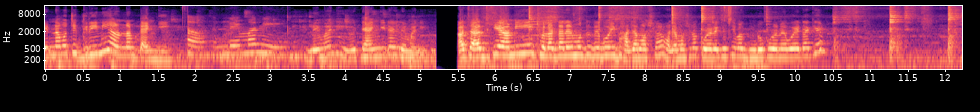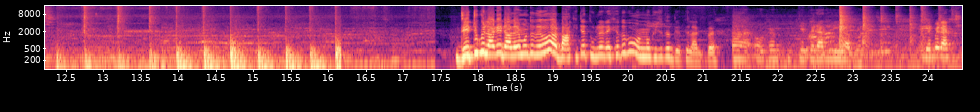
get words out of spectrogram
এর নাম হচ্ছে গ্রিনি আর নাম ট্যাঙ্গি লেমনি। লেমনি ওই ট্যাঙ্গিটাই লেমনি আচ্ছা আজকে আমি ছোলার ডালের মধ্যে দেবো এই ভাজা মশলা। ভাজা মশলা করে রেখেছি এবার গুঁড়ো করে নেব এটাকে। যেটুকু লাগে ডালের মধ্যে দেবো, আর বাকিটা তুলে রেখে দেবো, অন্য কিছুতে দিতে লাগবে। ওটা চেপে রাখলেই হবে। রাখছি।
